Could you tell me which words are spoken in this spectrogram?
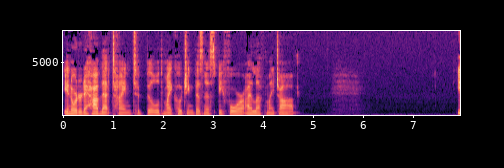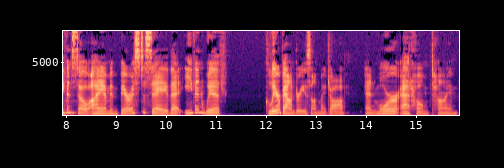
in order to have that time to build my coaching business before I left my job. Even so, I am embarrassed to say that even with clear boundaries on my job and more at home time,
